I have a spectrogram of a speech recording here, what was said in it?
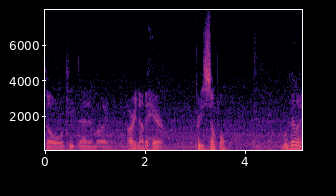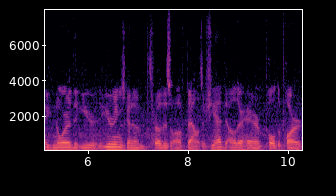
so we'll keep that in mind. All right, now the hair. Pretty simple. We're gonna ignore the ear. The earring's gonna throw this off balance. If she had the other hair pulled apart,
